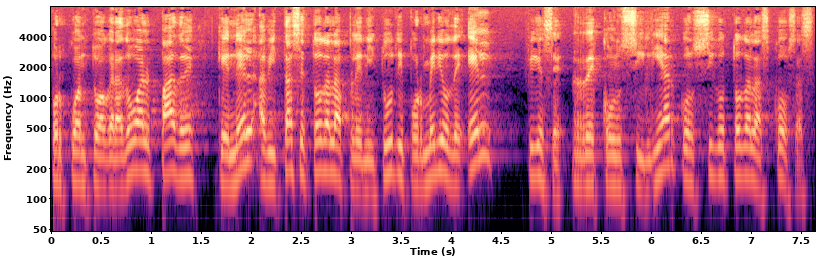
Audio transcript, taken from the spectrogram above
por cuanto agradó al Padre que en Él habitase toda la plenitud y por medio de Él, fíjense, reconciliar consigo todas las cosas,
